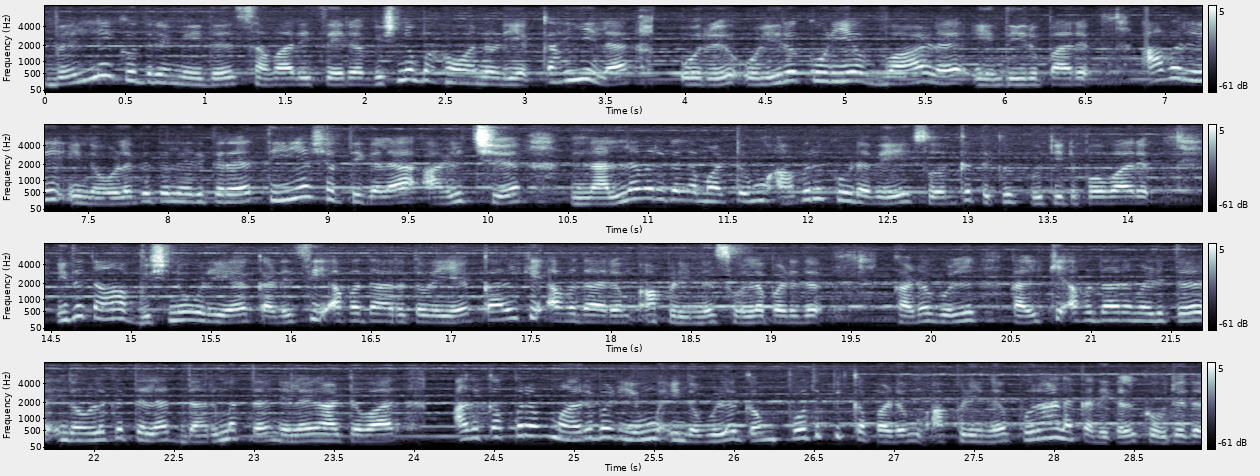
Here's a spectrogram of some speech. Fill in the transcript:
வெள்ளை குதிரை மீது சவாரி சேர விஷ்ணு பகவானுடைய கையில ஒரு ஒளிரக்கூடிய வாழை ஏந்தி இருப்பாரு அவரு இந்த உலகத்துல இருக்கிற தீய சக்திகளை அழிச்சு நல்லவர்களை மட்டும் அவரு கூடவே சொர்க்கத்துக்கு கூட்டிட்டு போவாரு. இதுதான் விஷ்ணுவுடைய கடைசி அவதாரத்துடைய கல்கி அவதாரம் அப்படின்னு சொல்லப்படுது. கடவுள் கல்கி அவதாரம் எடுத்து இந்த உலகத்துல தர்மத்தை நிலைநாட்டுவார். அதுக்கப்புறம் மறுபடியும் இந்த உலகம் புதுப்பிக்கப்படும் அப்படின்னு புராண கதைகள் கூறுது.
